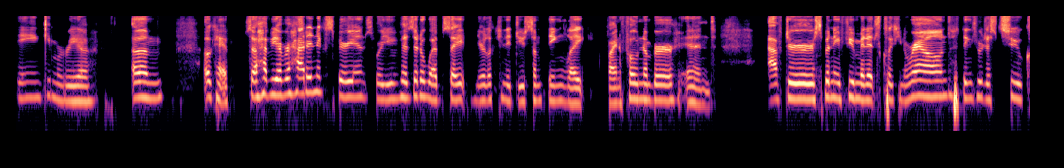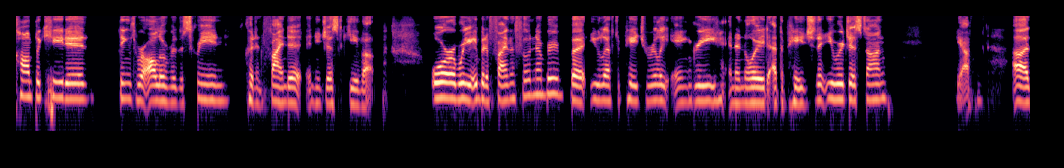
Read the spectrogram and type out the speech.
Thank you, Maria. Um, okay, so have you ever had an experience where you visit a website, you're looking to do something like find a phone number and after spending a few minutes clicking around, things were just too complicated, things were all over the screen, couldn't find it, and you just gave up? Or were you able to find the phone number, but you left a page really angry and annoyed at the page that you were just on? Yeah, uh,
